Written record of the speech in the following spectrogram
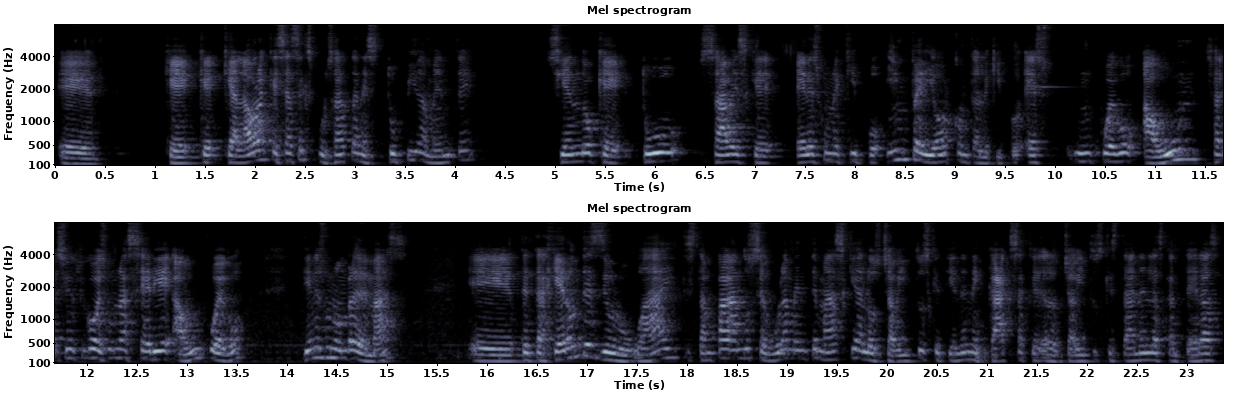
que, a la hora que se hace expulsar tan estúpidamente, siendo que tú sabes que eres un equipo inferior contra el equipo, es un juego aún, si es una serie a un juego, tienes un hombre de más, eh, te trajeron desde Uruguay, te están pagando seguramente más que a los chavitos que tienen en Caxa, que a los chavitos que están en las canteras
